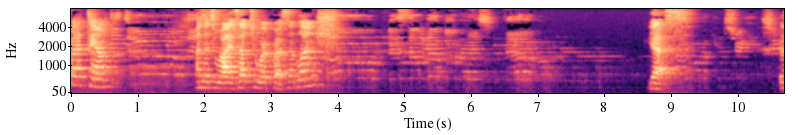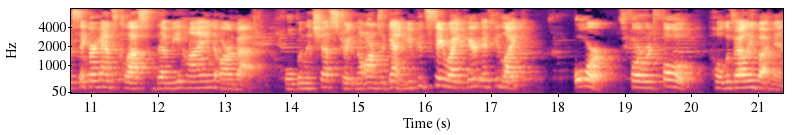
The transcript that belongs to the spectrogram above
back down. And let's rise up to our crescent lunge. Yes. Let's take our hands, clasp them behind our back. Open the chest, straighten the arms. Again, you can stay right here if you like, or forward fold. Pull the belly button in.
